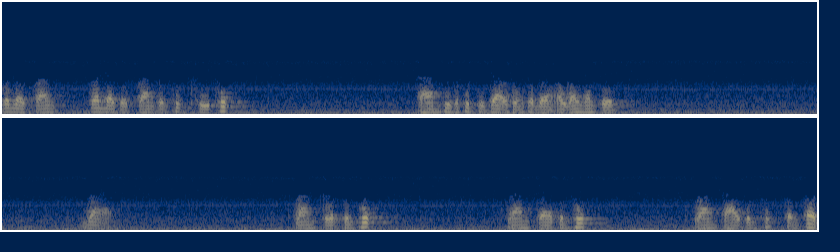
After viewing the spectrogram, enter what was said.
ก็ได้ความก็ได้เกิดความเป็นทุกข์คือทุกข์ตามที่พระพุทธเจ้าทรงแสดงเอาไว้นั่นเองว่า ความเกิดเป็นทุกข์ความแก่เป็นทุกข์ความตายเป็นทุกข์เป็นต้น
